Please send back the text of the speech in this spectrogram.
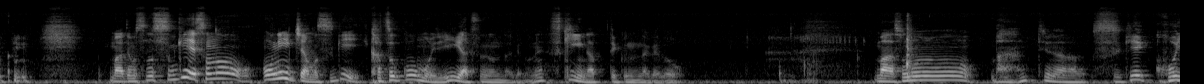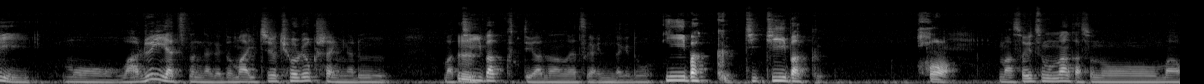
まあでもそのすげえそのお兄ちゃんもすげえ家族思いでいいやつなんだけどね。好きになってくんだけど。まあそのまあなんていうのかなすげえ濃いもう悪いやつなんだけどまあ一応協力者になる、まあ、テうんィーバックっていうあのやつがいるんだけど、ティーバック。ティティーバックはまあそいつもなんかその、まあ、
